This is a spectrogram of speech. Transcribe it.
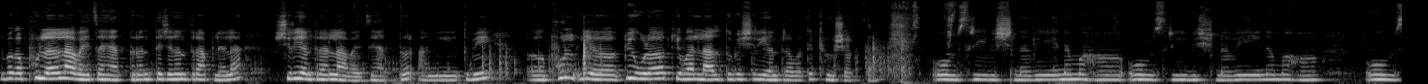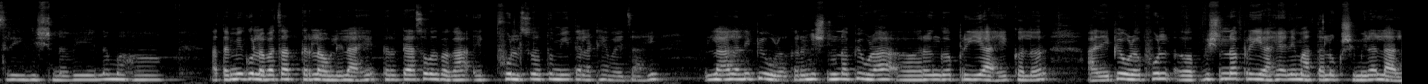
तर बघा फुलाला लावायचं आहे अत्तर आणि त्याच्यानंतर आपल्याला श्रीयंत्राला लावायचं आहे अत्तर आणि तुम्ही फुल य- पिवळं किंवा लाल तुम्ही श्रीयंत्रावरती ठेवू शकता. ओम श्री विष्णवे नमः ओम श्री विष्णवे नमः ओम श्री विष्णवे नमः. आता मी गुलाबाचा अत्तर लावलेला आहे. तर त्यासोबत बघा एक फुलसुद्धा तुम्ही त्याला ठेवायचं आहे. लाल आणि पिवळं कारण विष्णूंना पिवळा रंग प्रिय आहे कलर आणि पिवळं फुल विष्णूंना प्रिय आहे आणि माता लक्ष्मीला लाल.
